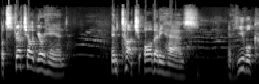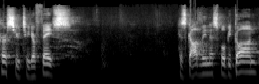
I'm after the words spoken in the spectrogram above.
But stretch out your hand and touch all that he has, and he will curse you to your face. His godliness will be gone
